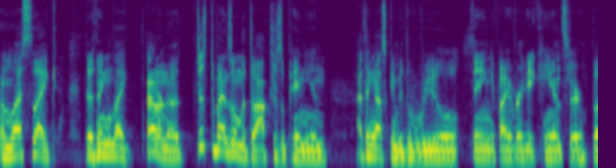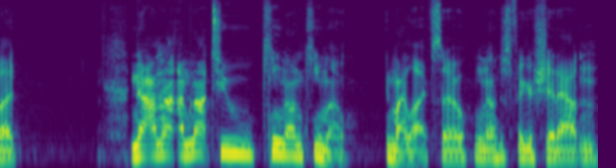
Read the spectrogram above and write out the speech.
Unless like the thing, like I don't know, just depends on the doctor's opinion. I think that's gonna be the real thing if I ever get cancer. But no, I'm not. I'm not too keen on chemo in my life. So you know, just figure shit out and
